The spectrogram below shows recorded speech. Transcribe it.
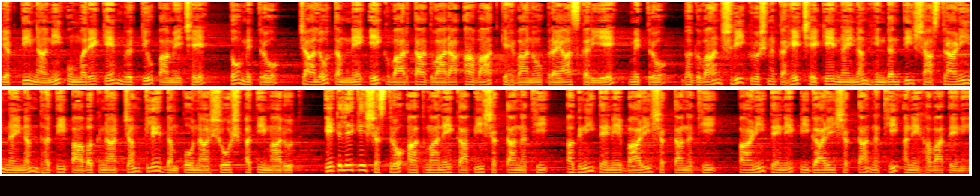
વ્યક્તિ નાની ઉંમરે કેમ મૃત્યુ પામે છે. તો મિત્રો ચાલો તમને એક વાર્તા દ્વારા આ વાત કહેવાનો પ્રયાસ કરીએ. મિત્રો, ભગવાન શ્રી કૃષ્ણ કહે છે કે નૈનમ હિંદંતી શાસ્ત્રાણી નૈનમ ધતી પાવકના ચંકલે દંપોના શોષ અતિ મારુત એટલે કે શસ્ત્રો આત્માને કાપી શકતા નથી, અગ્નિ તેને બાળી શકતા નથી, પાણી તેને પીગાળી શકતા નથી અને હવા તેને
